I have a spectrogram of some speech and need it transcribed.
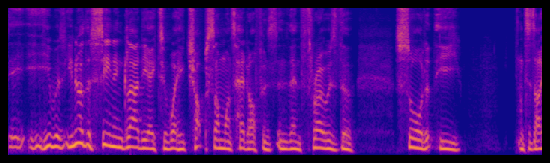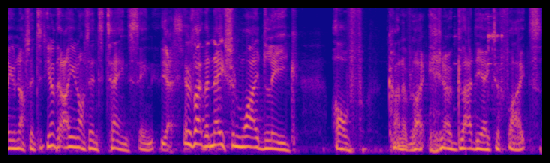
he, he was you know the scene in gladiator where he chops someone's head off and, and then throws the sword at the and says are you not enter-? you know the are you not entertained scene Yes. it was like the nationwide league of kind of like you know gladiator fights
